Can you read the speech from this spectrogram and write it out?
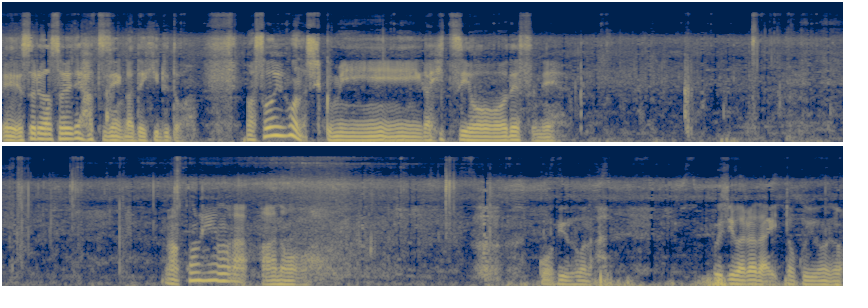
えー、それはそれで発電ができると。まあ、そういうふうな仕組みが必要ですね。まあ、この辺は、あの、こういうふうな藤原台特有の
